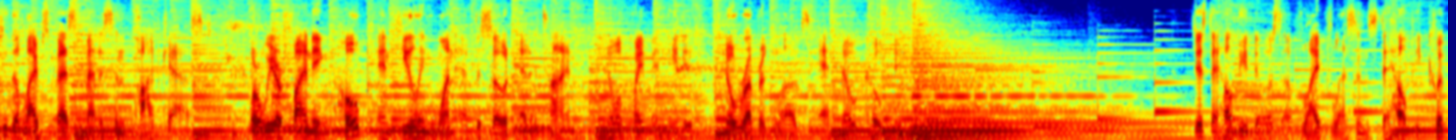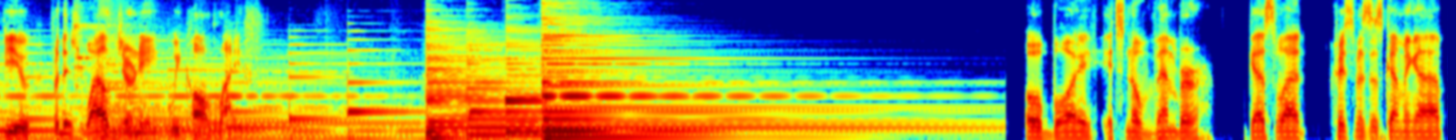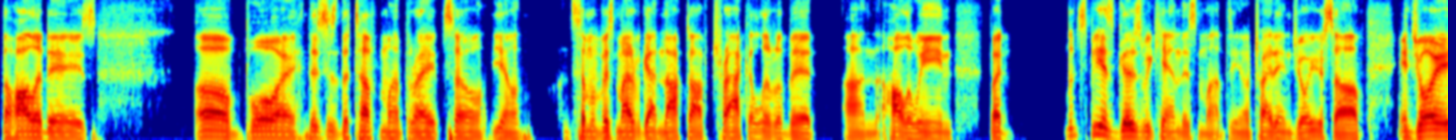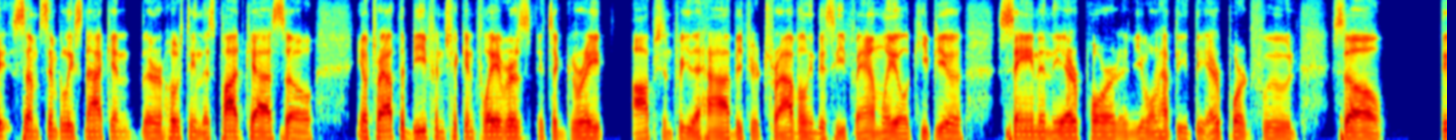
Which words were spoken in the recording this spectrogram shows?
To the Life's Best Medicine podcast, where we are finding hope and healing one episode at a time. No appointment needed, no rubber gloves, and no copay. Just a healthy dose of life lessons to help equip you for this wild journey we call life. Oh boy, it's November. Guess what? Christmas is coming up, the holidays. Oh boy, this is the tough month, right? So, you know, some of us might have got knocked off track a little bit on Halloween, but let's be as good as we can this month. You know, try to enjoy yourself. Enjoy some Simply Snackin'. They're hosting this podcast. So, you know, try out the beef and chicken flavors. It's a great option for you to have if you're traveling to see family. It'll keep you sane in the airport and you won't have to eat the airport food. So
